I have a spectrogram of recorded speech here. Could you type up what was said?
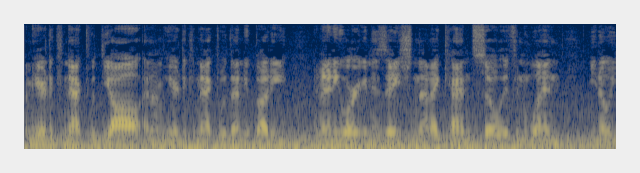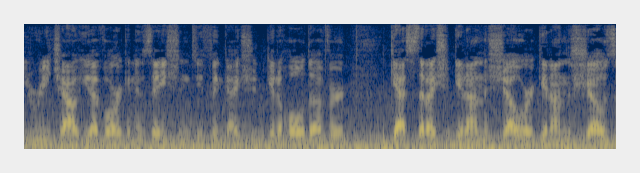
I'm here to connect with y'all and I'm here to connect with anybody and any organization that I can. So if and when you know you reach out, you have organizations you think I should get a hold of or guests that I should get on the show or get on the shows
